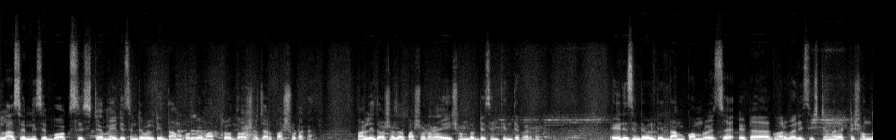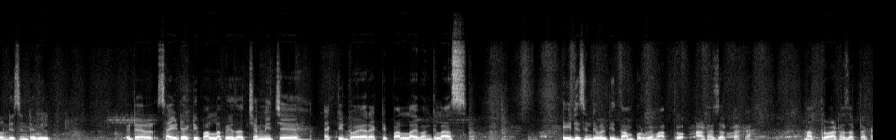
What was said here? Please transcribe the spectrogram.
গ্লাসের নিচে বক্স সিস্টেম, এই ড্রেসিং টেবিলটির দাম পড়বে মাত্র দশ হাজার পাঁচশো টাকা। অনলি দশ হাজার পাঁচশো টাকায় এই সুন্দর ড্রেসিং কিনতে পারবেন। এই ড্রেসিং টেবিলটির দাম কম রয়েছে। এটা ঘরবাড়ি সিস্টেমের একটি সুন্দর ড্রেসিং টেবিল। এটার সাইডে একটি পাল্লা পেয়ে যাচ্ছেন, নিচে একটি ডয়ার একটি পাল্লা এবং গ্লাস। এই ড্রেসিং টেবিলটির দাম পড়বে মাত্র আট হাজার টাকা। মাত্র আট হাজার টাকা।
